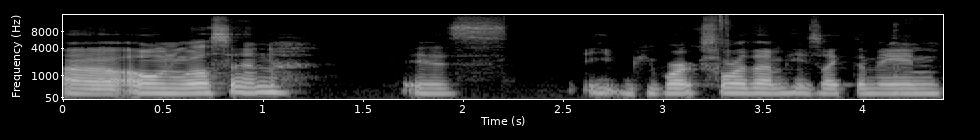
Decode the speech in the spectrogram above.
uh, Owen Wilson is he, he works for them. He's like the main.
